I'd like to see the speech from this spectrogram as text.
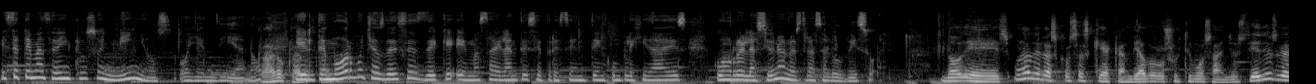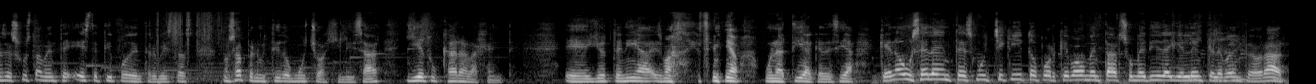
este tema se ve incluso en niños hoy en día, ¿no? Claro, claro. Y el temor muchas veces de que eh, más adelante se presenten complejidades con relación a nuestra salud visual. No, es una de las cosas que ha cambiado los últimos años y a Dios gracias justamente este tipo de entrevistas nos ha permitido mucho agilizar y educar a la gente. Eh, yo tenía, es más, tenía una tía que decía que no use lentes muy chiquito porque va a aumentar su medida y el lente le va a empeorar.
